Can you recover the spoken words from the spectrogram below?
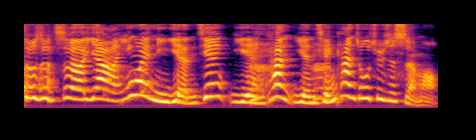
就是这样。因为你眼尖眼看眼前看出去是什么，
